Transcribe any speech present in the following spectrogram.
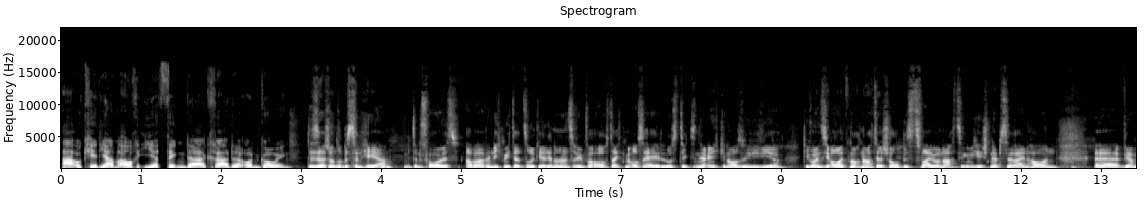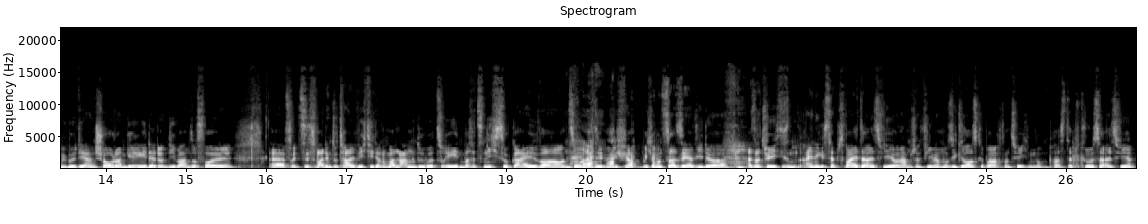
ah, okay, die haben auch ihr Thing da gerade ongoing? Das ist ja schon so ein bisschen her mit den Falls, aber wenn ich mich da zurückerinnere, dann ist auf jeden Fall auch, dachte ich mir auch so, hey, lustig, die sind ja eigentlich genauso wie wir. Die wollen sich auch jetzt noch nach der Show bis zwei Uhr nachts irgendwelche Schnäpse reinhauen. Äh, wir haben über deren Show dann geredet und die waren so voll, äh, das war denen total wichtig, da nochmal lang drüber zu reden, was jetzt nicht so geil war und so. Also ich habe ich hab uns da sehr wieder, also natürlich, die sind einige Steps weiter als wir und haben schon viel mehr Musik rausgebracht, natürlich noch ein paar Steps größer als wir,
